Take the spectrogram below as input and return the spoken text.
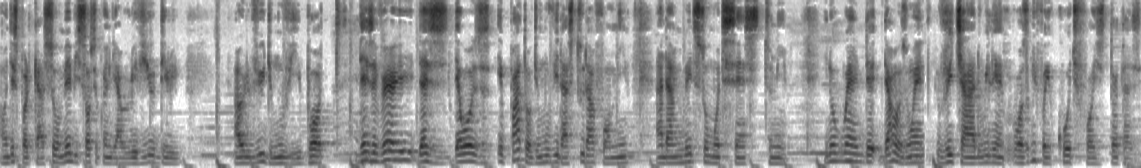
on this podcast, so maybe subsequently I'll review the I'll review the movie, but there's a very there's there was a part of the movie that stood out for me and that made so much sense to me. You know when the, that was when Richard Williams was looking for a coach for his daughters,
